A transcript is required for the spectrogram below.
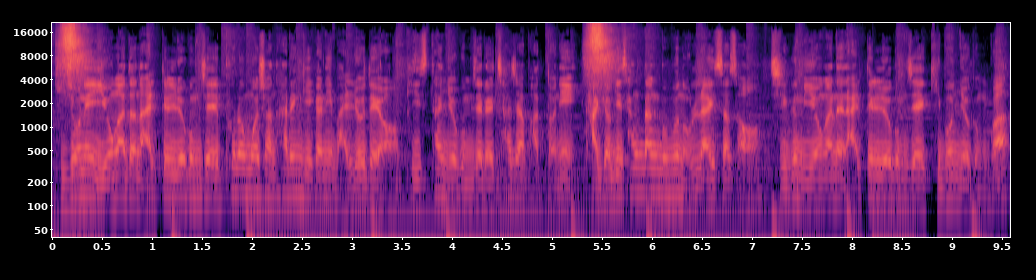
기존에 이용하던 알뜰 요금제의 프로모션 할인 기간이 만료되어 비슷한 요금제를 찾아봤더니 가격이 상당 부분 올라 있어서 지금 이용하는 알뜰 요금제의 기본 요금과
